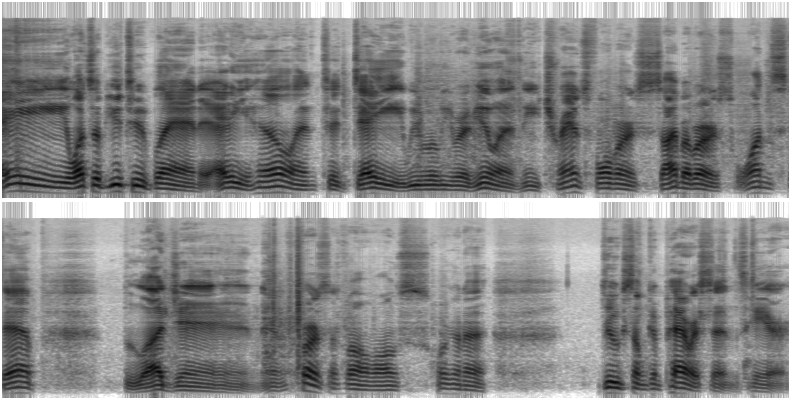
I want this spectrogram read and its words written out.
Hey, what's up YouTube land? Eddie Hill and today we will be reviewing the Transformers Cyberverse One Step Bludgeon. And first and foremost, we're gonna do some comparisons here.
